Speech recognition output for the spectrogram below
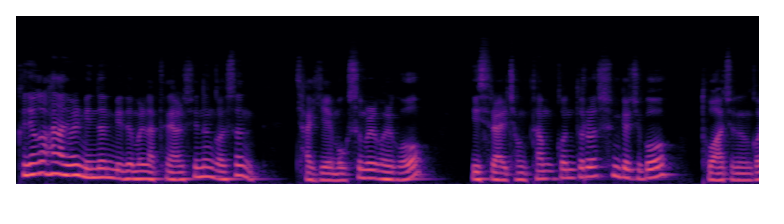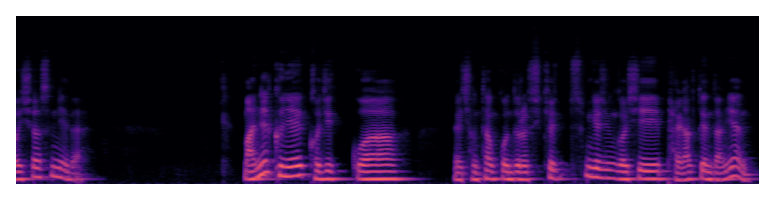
그녀가 하나님을 믿는 믿음을 나타낼 수 있는 것은 자기의 목숨을 걸고 이스라엘 정탐꾼들을 숨겨주고 도와주는 것이었습니다. 만일 그녀의 거짓과 정탐꾼들을 숨겨준 것이 발각된다면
